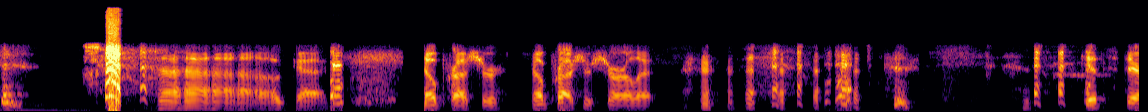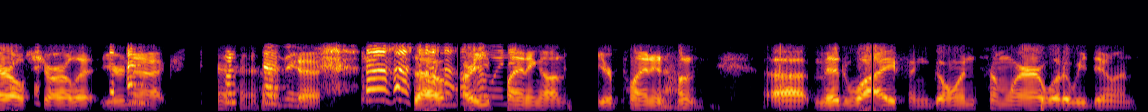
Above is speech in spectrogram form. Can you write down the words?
okay. No pressure. No pressure, Charlotte. Get sterile, Charlotte. You're next. okay. So, are you planning on you're planning on uh midwife and going somewhere? What are we doing?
